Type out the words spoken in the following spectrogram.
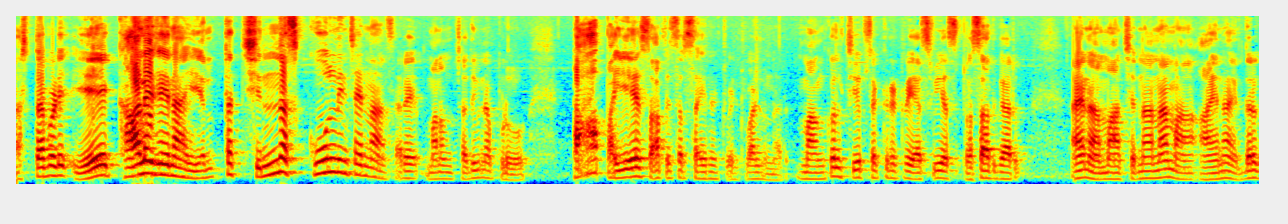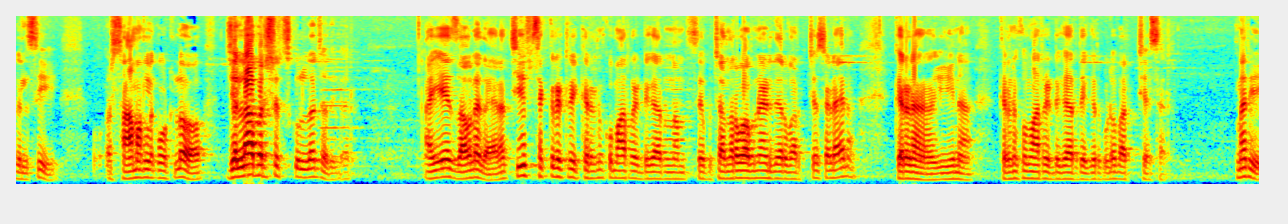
కష్టపడి ఏ కాలేజ్ అయినా ఎంత చిన్న స్కూల్ నుంచి అయినా సరే మనం చదివినప్పుడు టాప్ ఐఏఎస్ ఆఫీసర్స్ అయినటువంటి వాళ్ళు ఉన్నారు. మా uncle chief secretary SVS Prasad garu ఆయన మా చిన్నాన్న మా ఆయన ఇద్దరు కలిసి సామర్లకోటలో జిల్లా పరిషత్ స్కూల్లో చదివారు. ఐఏఎస్ అవ్వలేదు ఆయన చీఫ్ సెక్రటరీ కిరణ్ కుమార్ రెడ్డి గారు ఉన్నంతసేపు చంద్రబాబు నాయుడు దగ్గర వర్క్ చేశాడు. ఆయన కిరణ్ ఈయన కిరణ్ కుమార్ రెడ్డి గారి దగ్గర కూడా వర్క్ చేశారు. మరి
